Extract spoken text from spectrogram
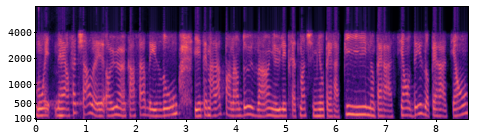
Oui, mais en fait, Charles a eu un cancer des os. Il était malade pendant deux ans. Il a eu les traitements de chimiothérapie, une opération, des opérations.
